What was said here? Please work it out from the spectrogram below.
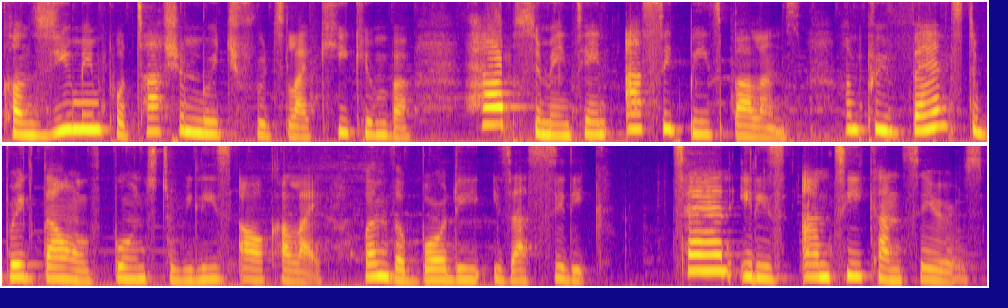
Consuming potassium-rich fruits like cucumber helps to maintain acid-base balance and prevents the breakdown of bones to release alkali when the body is acidic. 10. It is anti-cancerous.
